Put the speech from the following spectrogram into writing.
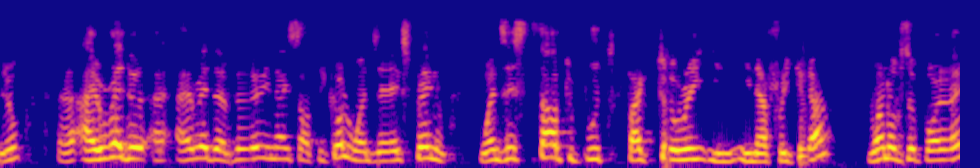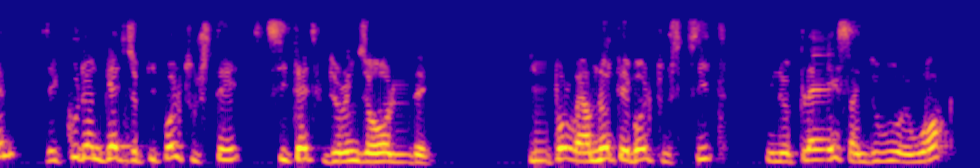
You know, uh, I read a, I read a very nice article when they explain when they start to put factory in in Africa. One of the problems they couldn't get the people to stay seated during the whole day. People were not able to sit in a place and do a work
